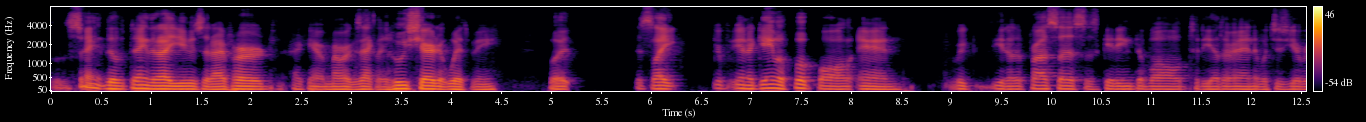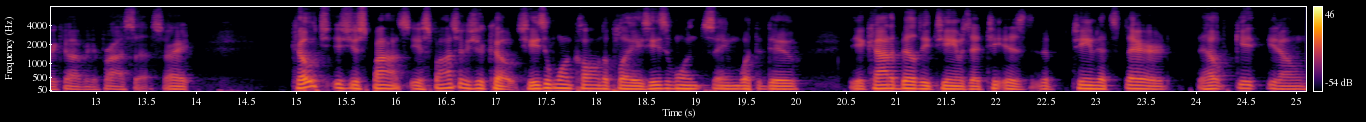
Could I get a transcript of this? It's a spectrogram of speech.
the the thing that I use that I've heard, I can't remember exactly who shared it with me, but it's like in a game of football and re, you know the process is getting the ball to the other end, which is your recovery, process, right? Coach is your sponsor. Your sponsor is your coach. He's the one calling the plays. He's the one saying what to do. The accountability team is that te- is the team that's there to help get you know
